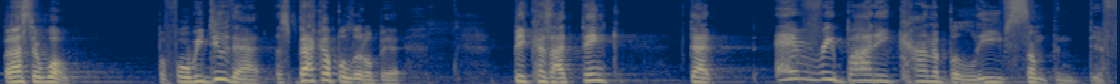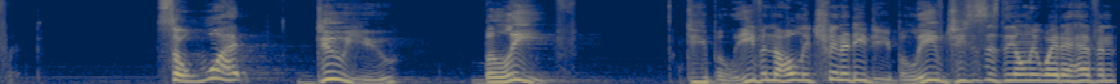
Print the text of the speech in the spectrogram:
But I said, whoa, before we do that, let's back up a little bit because I think that everybody kind of believes something different. So, what do you believe? Do you believe in the Holy Trinity? Do you believe Jesus is the only way to heaven?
